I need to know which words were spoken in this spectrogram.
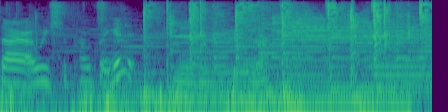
So we should probably get it. Yeah, that's good enough.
